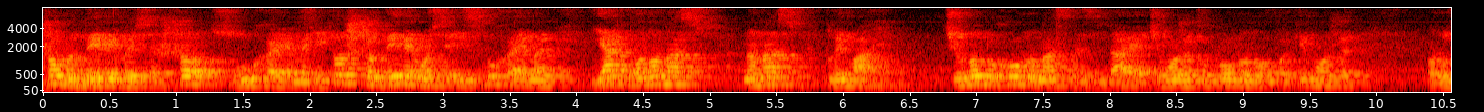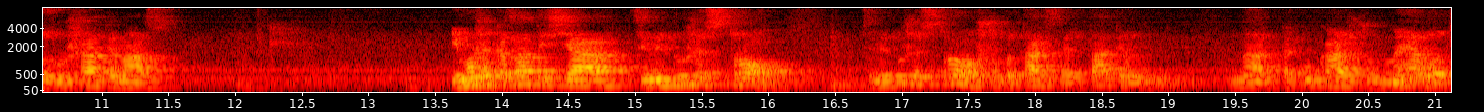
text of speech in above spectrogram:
що ми дивимося, що слухаємо, і то, що дивимося і слухаємо, як воно нас, на нас впливає. Чи воно духовно нас назідає, чи може духовно навпаки може розрушати нас. І може казатися, це не дуже строго. Це не дуже строго, щоб так звертати на таку кажу мелоч,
